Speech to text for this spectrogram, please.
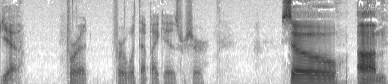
Yeah. for a for what that bike is for sure. So, um,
